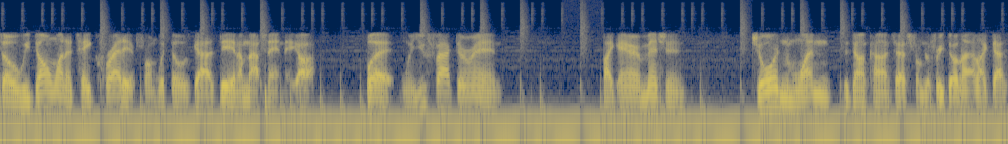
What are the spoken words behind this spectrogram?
So we don't want to take credit from what those guys did. I'm not saying they are. But when you factor in, like Aaron mentioned, Jordan won the dunk contest from the free throw line. Like that,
